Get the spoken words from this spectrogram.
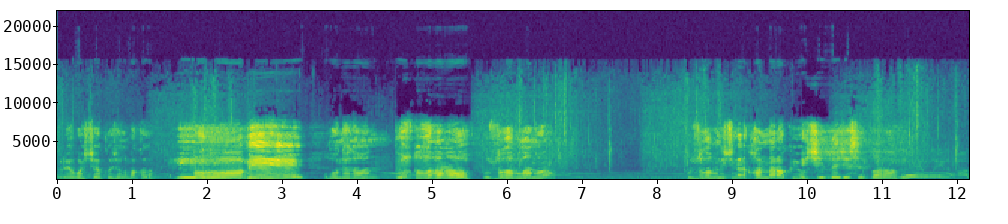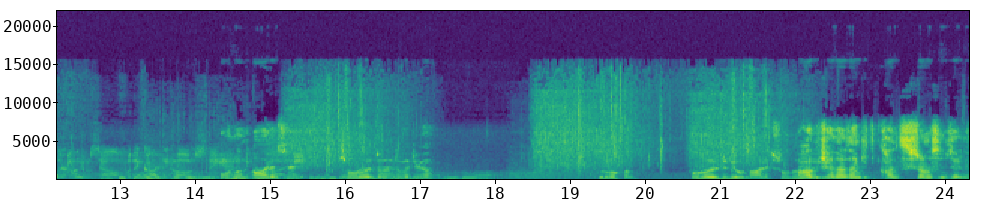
Şöyle yavaşça yaklaşalım bakalım. Hii, Abi! o ne lan? Buzdolabı mı? Buzdolabı lan o. Buzdolabının içinden kanlar akıyor. İçinde ceset var abi. Onun ailesi sonra öldürüldü mü diyor. Dur bakalım. Sonra öldü diyor onun ailesi sonra öldü Abi diyor. kenardan git kan sıçramasın üzerine.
